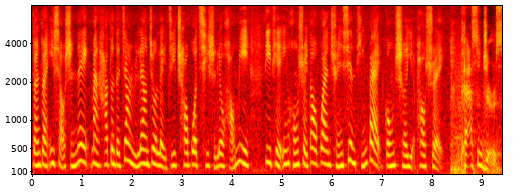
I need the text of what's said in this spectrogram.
短短一小时内，曼哈顿的降雨量就累积超过七十六毫米，地铁因洪水倒灌全线停摆，公车也泡水。Passengers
